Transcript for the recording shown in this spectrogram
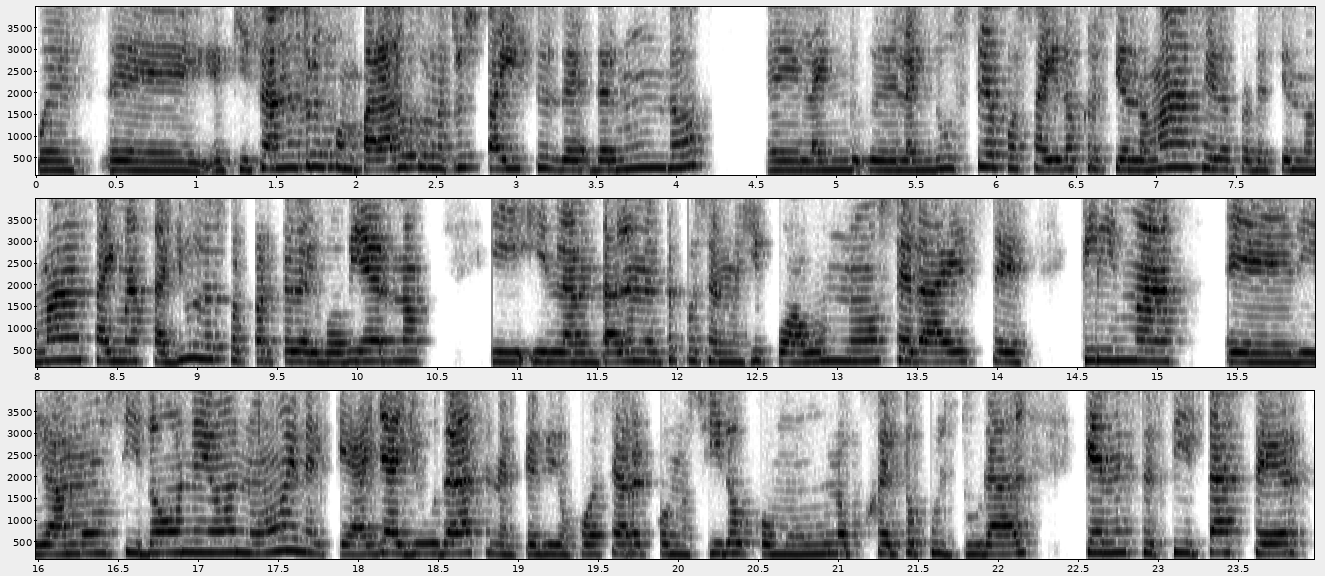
pues eh, quizá en otros, comparado con otros países de, del mundo, eh, la, eh, la, industria pues ha ido creciendo más, ha ido floreciendo más, hay más ayudas por parte del gobierno y, lamentablemente pues en México aún no se da ese clima, eh, digamos, idóneo, ¿no? En el que haya ayudas, en el que el videojuego sea reconocido como un objeto cultural que necesita ser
